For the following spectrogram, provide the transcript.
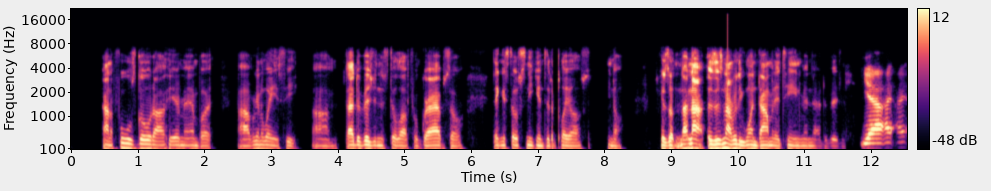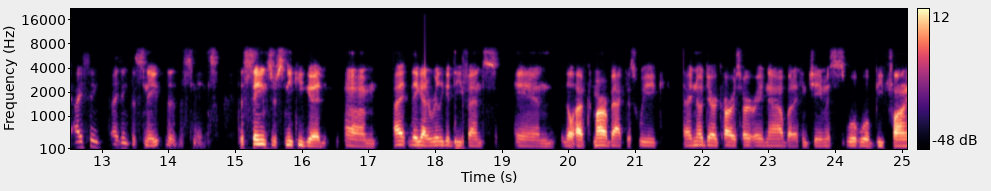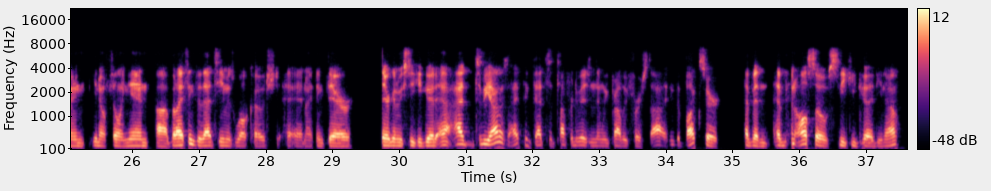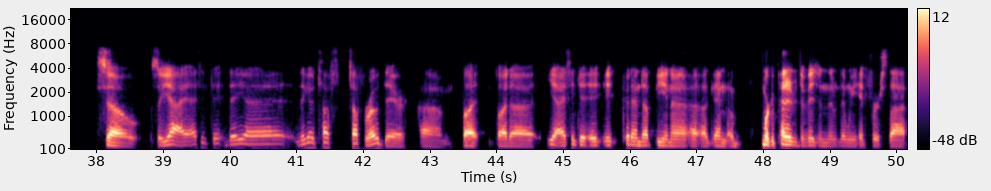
kind of fool's gold out here, man. But uh, we're gonna wait and see. Um, that division is still up for grabs, so they can still sneak into the playoffs. You know, because not not there's not really one dominant team in that division. Yeah, I, I, I think I think the snake the, the snakes the Saints are sneaky good. Um, I they got a really good defense, and they'll have Kamara back this week. I know Derek Carr is hurt right now, but I think Jameis will, will be fine, you know, filling in. Uh, but I think that that team is well coached, and I think they're they're going to be sneaky good. And I, to be honest, I think that's a tougher division than we probably first thought. I think the Bucks are have been have been also sneaky good, you know. So so yeah, I, I think they they uh they got a tough tough road there. Um, but but uh yeah, I think it, it, it could end up being a, a again a more competitive division than, than we had first thought.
